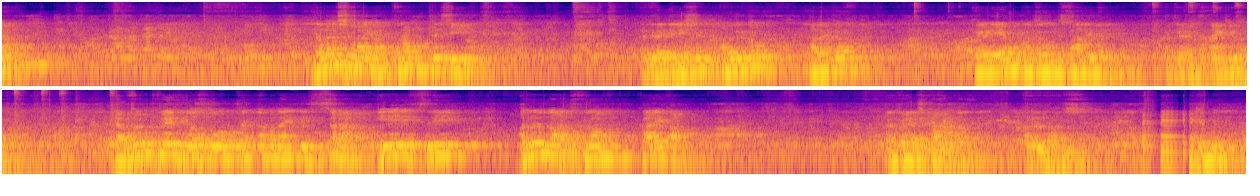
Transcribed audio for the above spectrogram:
M Namasivayam from Trichy congratulation அவருக்கும் பதக்கம் கேடயம் மற்றும் சான்றிதழ் கங்க்ராட்ஸ் தேங்க் யூ The fifth place goes to track number 97, A. Sri Anuraj from Karika. Congrats, Karika. Anuraj. Thank you.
